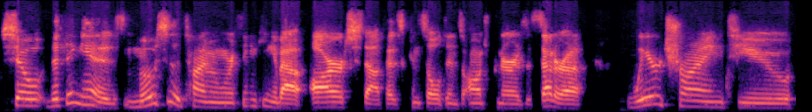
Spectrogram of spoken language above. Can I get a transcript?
So the thing is, most of the time when we're thinking about our stuff as consultants, entrepreneurs, etc., we're trying to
